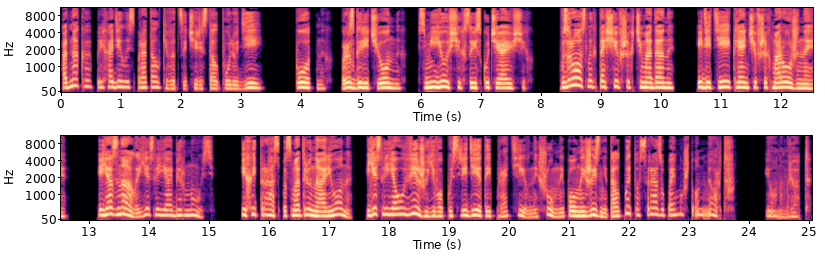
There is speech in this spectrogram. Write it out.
Однако приходилось проталкиваться через толпу людей, потных, разгоряченных, смеющихся и скучающих, взрослых, тащивших чемоданы, и детей, клянчивших мороженое. И я знала, если я обернусь и хоть раз посмотрю на Ориона, если я увижу его посреди этой противной, шумной, полной жизни толпы, то сразу пойму, что он мертв, и он умрет.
